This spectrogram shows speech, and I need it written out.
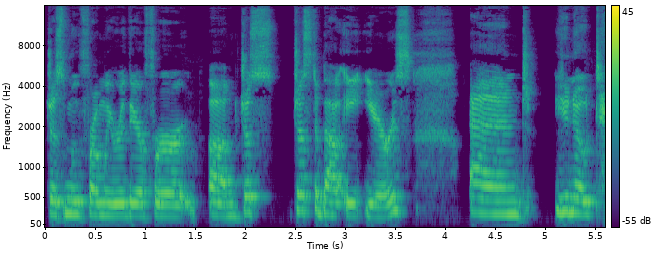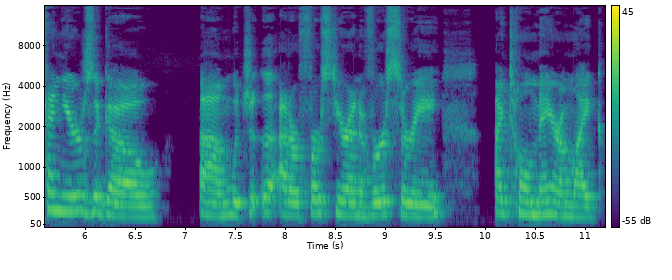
just moved from, we were there for um, just just about eight years. And you know, 10 years ago, um, which uh, at our first year anniversary, I told Meir, I'm like,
